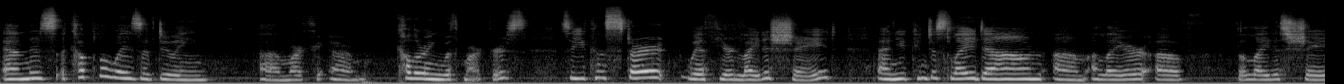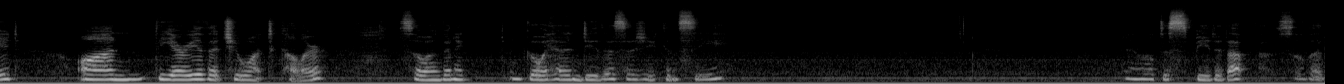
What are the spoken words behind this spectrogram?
And there's a couple of ways of doing uh, um, coloring with markers. So you can start with your lightest shade and you can just lay down um, a layer of the lightest shade on the area that you want to color. So I'm going to go ahead and do this as you can see. And we'll just speed it up so that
